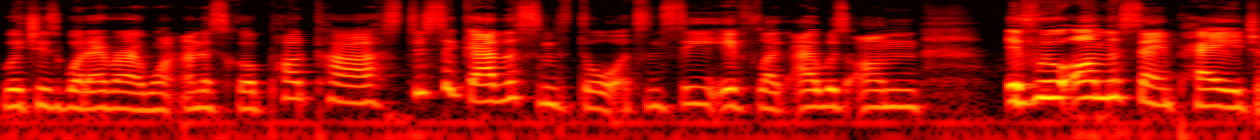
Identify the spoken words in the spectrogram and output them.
which is whatever I want underscore podcast, just to gather some thoughts and see if like I was on if we were on the same page,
